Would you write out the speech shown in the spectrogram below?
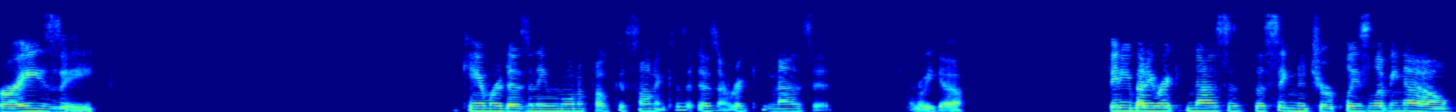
crazy. Camera doesn't even want to focus on it because it doesn't recognize it. There we go. If anybody recognizes the signature, please let me know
